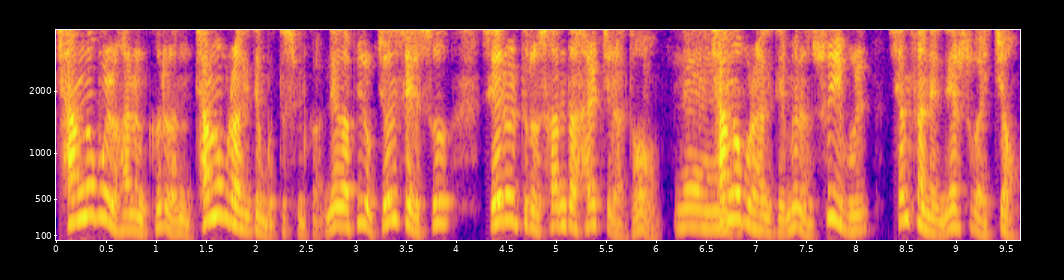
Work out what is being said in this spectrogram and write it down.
창업을 하는 그런 창업을 하게 되면 어떻습니까? 내가 비록 전세에서 세를 들어 산다 할지라도 네. 창업을 하게 되면 수입을 생산해 낼 수가 있죠.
